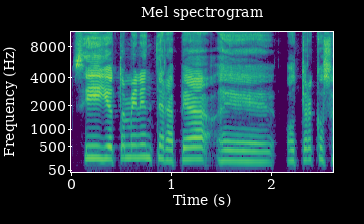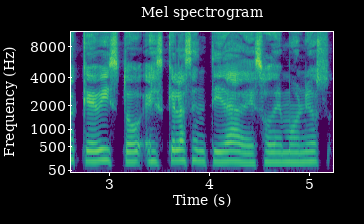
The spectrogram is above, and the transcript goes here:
Sí, yo también en terapia, eh, otra cosa que he visto es que las entidades o demonios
